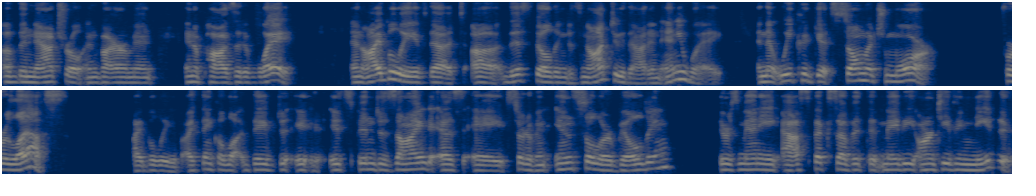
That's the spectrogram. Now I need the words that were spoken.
of the natural environment in a positive way. And I believe that uh, this building does not do that in any way, and that we could get so much more for less. I believe. I think a lot. They've. It, it's been designed as a sort of an insular building. There's many aspects of it that maybe aren't even needed.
